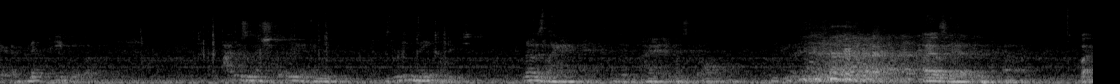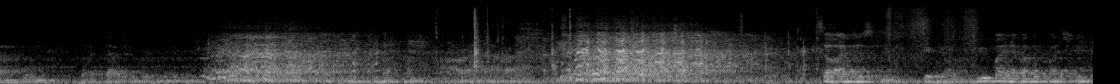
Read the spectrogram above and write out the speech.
I've met people. Like, I was in Australia, and was really naked. And I was like, I had this doll. I also had it uh, a woman, but that was for different all right, all right. so I'm just keep going. You might have other questions.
